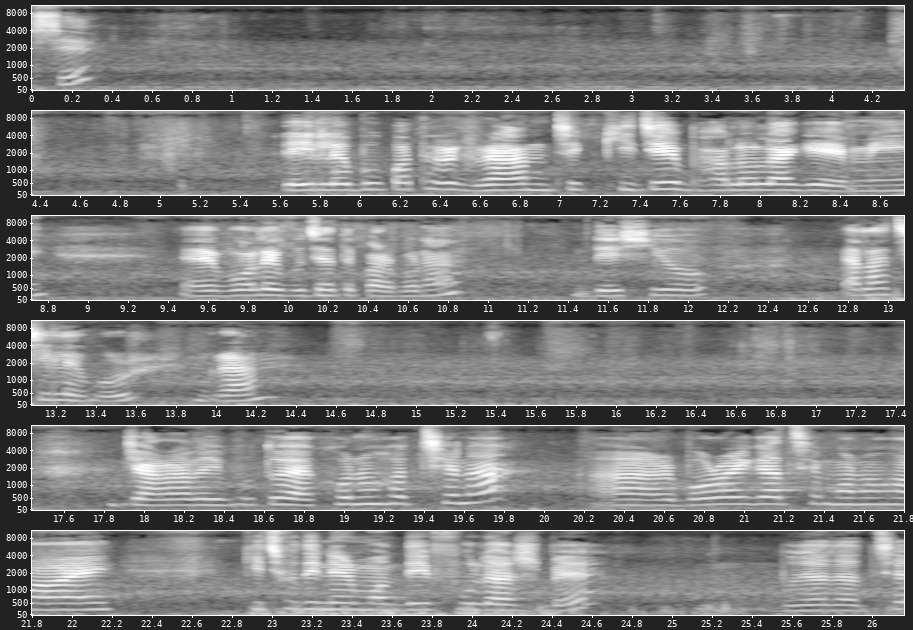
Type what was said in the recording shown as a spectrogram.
আসে। এই লেবু পাতার গ্রান যে কী যে ভালো লাগে আমি বলে বুঝাতে পারব না। দেশীয় এলাচি লেবুর গ্রান। চারা লেবু তো এখনও হচ্ছে না আর বড়ই গাছে মনে হয় কিছুদিনের মধ্যেই ফুল আসবে, বোঝা যাচ্ছে।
